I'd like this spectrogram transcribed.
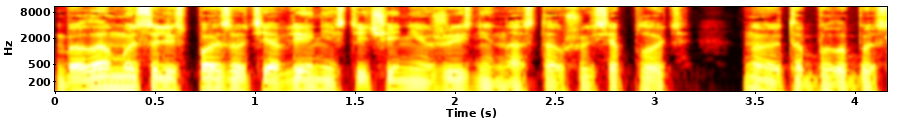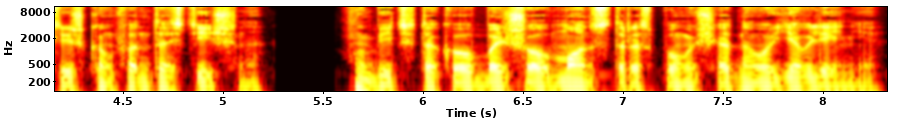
Была мысль использовать явление стечения жизни на оставшуюся плоть, но это было бы слишком фантастично. Убить такого большого монстра с помощью одного явления.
